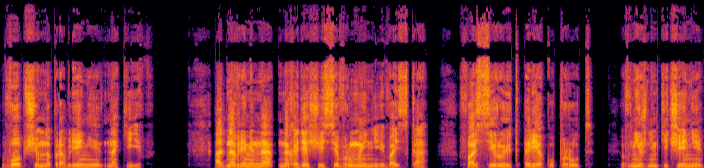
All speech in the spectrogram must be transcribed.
в общем направлении на Киев. Одновременно находящиеся в Румынии войска форсируют реку Прут в нижнем течении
